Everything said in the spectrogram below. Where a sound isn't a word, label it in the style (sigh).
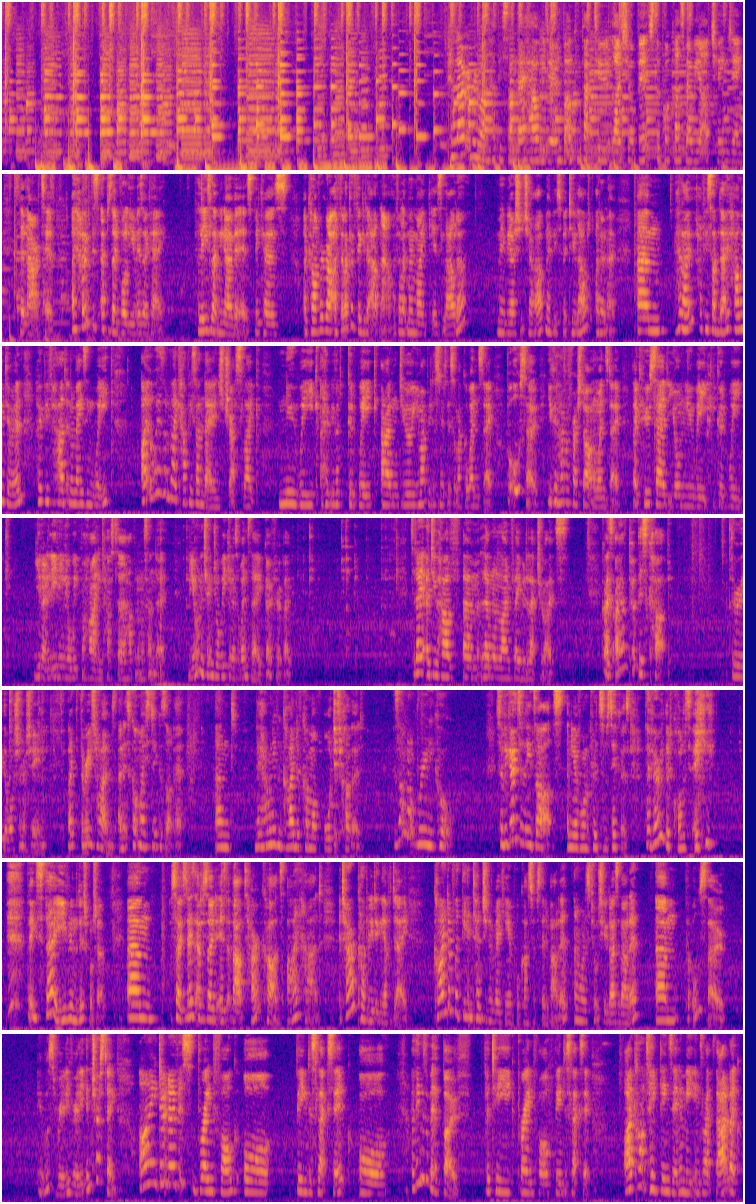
Hello everyone, happy Sunday. How are we doing? Welcome back to Life's Your Bitch, the podcast where we are changing the narrative. I hope this episode volume is okay. Please let me know if it is because I can't figure out. I feel like I figured it out now. I feel like my mic is louder. Maybe I should shut up. Maybe it's a bit too loud. I don't know. Um, hello, happy Sunday. How are we doing? Hope you've had an amazing week. I always am like happy Sunday and stress like new week. I hope you've had a good week and you you might be listening to this on like a Wednesday. But also you can have a fresh start on a Wednesday. Like who said your new week, good week, you know, leaving your week behind has to happen on a Sunday. If you want to change your weekend as a Wednesday, go for it, babe. Today I do have um, lemon and lime flavoured electrolytes. Guys, I have put this cup through the washing machine like three times and it's got my stickers on it and they haven't even kind of come off or discoloured. Is that not really cool? So if you go to Leeds Arts and you ever want to print some stickers, they're very good quality. (laughs) they stay even in the dishwasher. Um, so today's episode is about tarot cards. I had a tarot card reading the other day, kind of with the intention of making a podcast episode about it, and I wanted to talk to you guys about it. Um, but also, it was really, really interesting. I don't know if it's brain fog or being dyslexic or I think it's a bit of both. Fatigue, brain fog, being dyslexic. I can't take things in in meetings like that. Like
